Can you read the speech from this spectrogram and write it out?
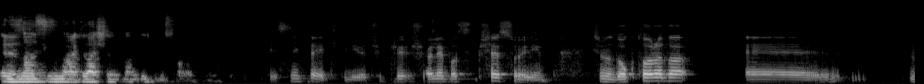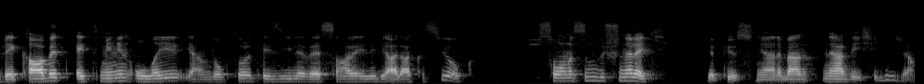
En azından sizin arkadaşlarınızdan duyduğunuz falan. Kesinlikle etkiliyor. Çünkü şöyle basit bir şey söyleyeyim. Şimdi doktora da e, rekabet etmenin olayı yani doktora teziyle vesaireyle bir alakası yok. Sonrasını düşünerek yapıyorsun. Yani ben nerede işe gireceğim,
